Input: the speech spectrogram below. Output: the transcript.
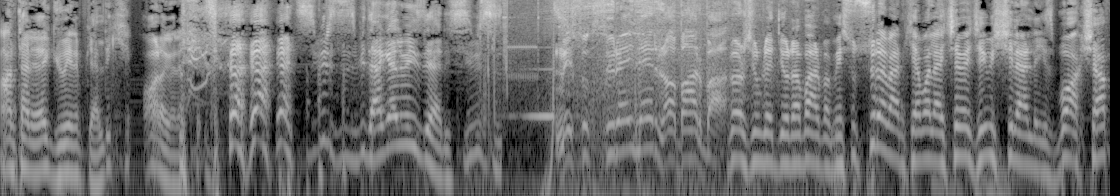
Antalya'ya güvenip geldik. Ona göre. siz birsiniz bir daha gelmeyiz yani. Siz birsiniz. Mesut Süreyle Rabarba. Virgin Radio Rabarba. Mesut Süre ben Kemal Ayçe ve Cem İşçilerleyiz. Bu akşam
